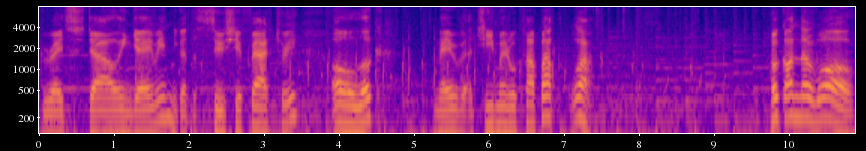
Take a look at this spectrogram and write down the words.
Great styling gaming. You got the sushi factory. Oh, look. Maybe achievement will pop up. Whoa. Hook on the wall.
